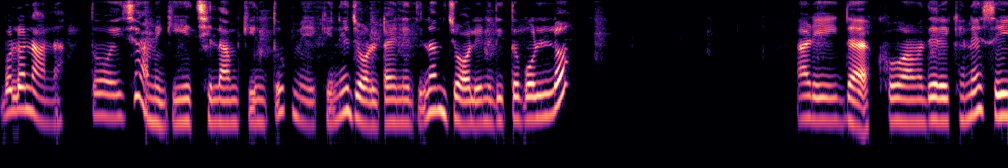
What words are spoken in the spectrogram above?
বলল, না না। তো এই যে আমি গিয়েছিলাম কিন্তু মেয়েকে নিয়ে জলটা এনে দিলাম, জল এনে দিতে বলল। আর এই দেখো আমাদের এখানে সেই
